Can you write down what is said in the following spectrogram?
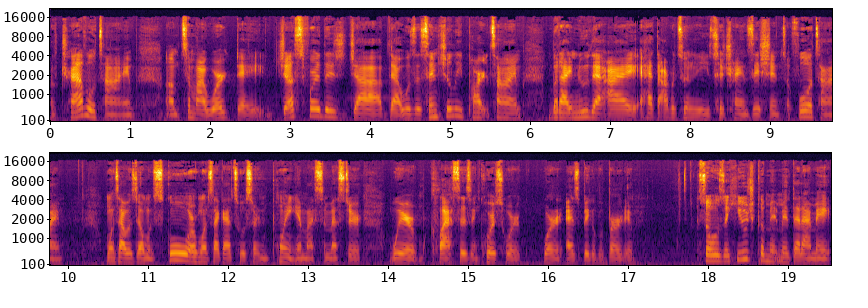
of travel time um, to my work day just for this job that was essentially part time, but I knew that I had the opportunity to transition to full time once I was done with school or once I got to a certain point in my semester where classes and coursework weren't as big of a burden. So it was a huge commitment that I made,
